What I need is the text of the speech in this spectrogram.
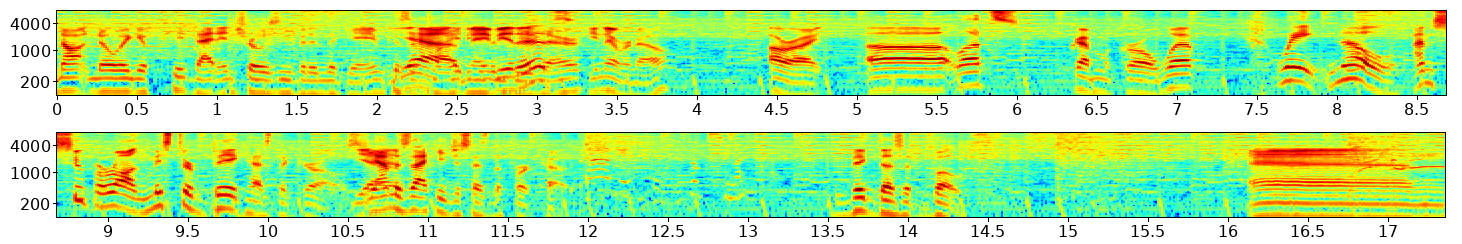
not knowing if that intro is even in the game. Cause yeah, it maybe it is. There. You never know. All right, uh, let's grab a girl whip. Wait, no, I'm super wrong. Mr. Big has the girls. Yeah. Yamazaki just has the fur coat. Big does it both. And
